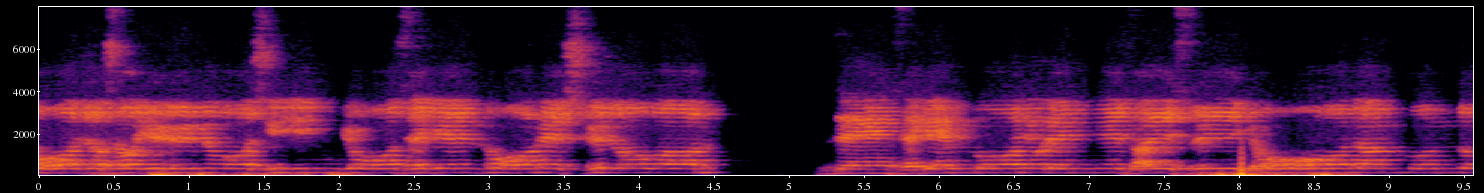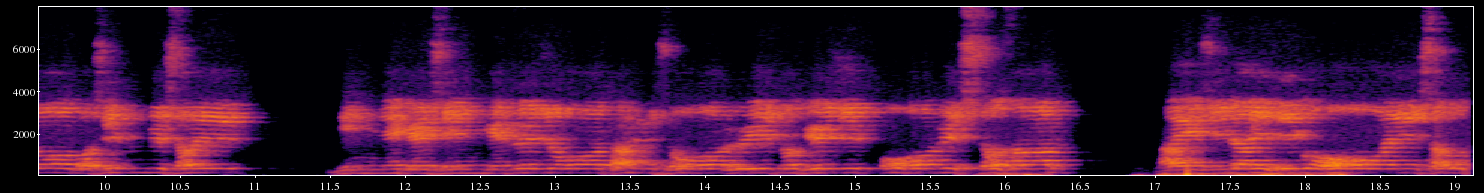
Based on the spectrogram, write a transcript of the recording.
道女所有料、詩人業世間のめ主上は。全世間も女連に在水教、南本道ご神武所い。人肉神月上単勝類特実法美所さん。大時代非合演者と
